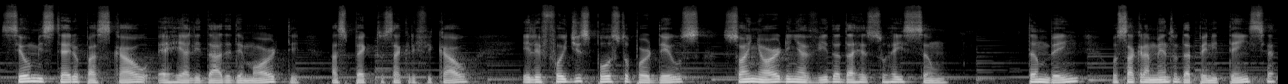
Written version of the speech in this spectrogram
Seu mistério pascal é realidade de morte, aspecto sacrificial, ele foi disposto por Deus só em ordem à vida da ressurreição. Também o sacramento da penitência,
